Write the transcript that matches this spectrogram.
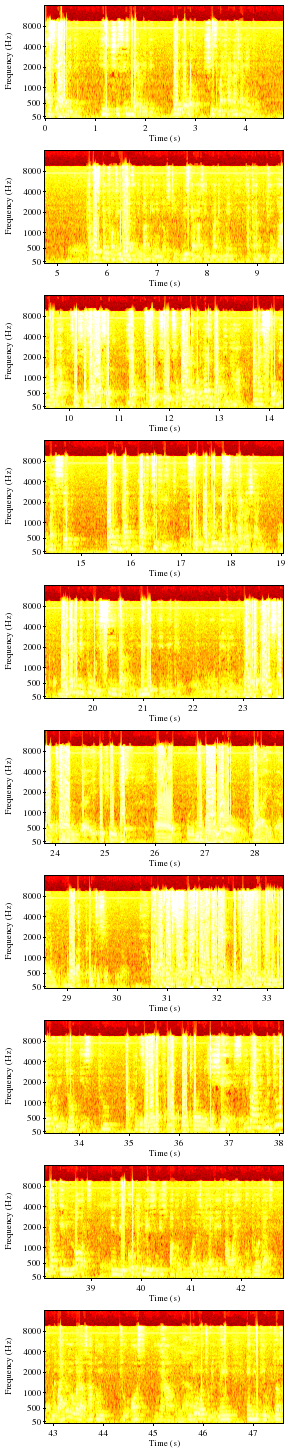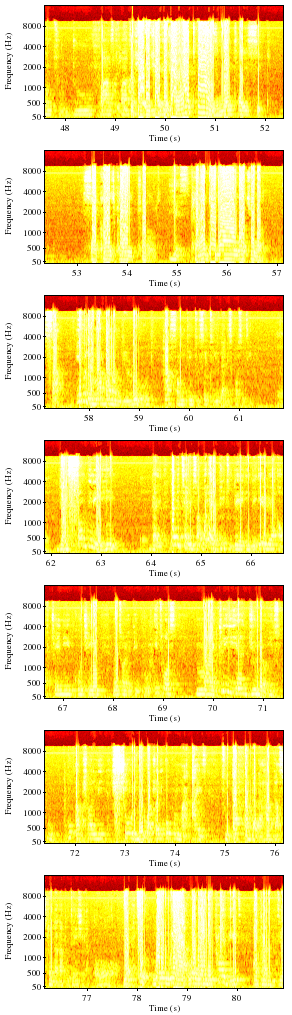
I see her every day. He, she sees me every day. But you know what? She's my financial mentor. Having spent 14 years in the banking industry, risk and asset management, accounting, and all that. She, she's an asset. Yeah, so so so I recognize that in her, and I submit myself under that tutelage, so I don't mess up financially. Okay. But many people will see that me, Emike, obìnrin, But can you say that um, uh, if you just um, remove all your pride and go apprenticeship, you know? The you can learn, the on a job is through Is apprenticeship. another form of mentoring as well? Yes, you know, we do that a lot in the olden days in this part of the world, especially our Igbo brothers. You know, but I don't know what has happened to us now. No. We don't want to learn anything. We just want to do fast, fast. If, your- if, if your mentor is mentally sick, psychologically troubled, yes, can he give you what you want? sir. Even a madman on the road has something to say to you that is positive. There is something in him that let me tell you, sir. What I do today in the area of training, coaching, mentoring people, it was my three-year junior in school who actually showed me, who actually opened my eyes to that fact that I have that strength and that potential. Oh. Yeah. So when we are when we're in the private, I can do,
